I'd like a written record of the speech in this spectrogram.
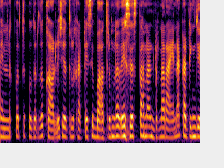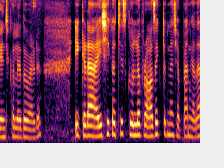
వినకపోతే కుదరదు కాళ్ళు చేతులు కట్టేసి బాత్రూంలో వేసేస్తానంటున్నారు. అయినా కటింగ్ చేయించుకోలేదు వాడు. ఇక్కడ ఐషికి వచ్చి స్కూల్లో ప్రాజెక్ట్ ఉందని చెప్పాను కదా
